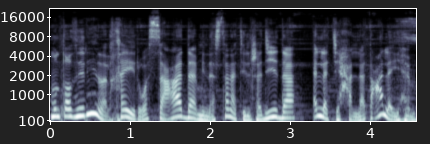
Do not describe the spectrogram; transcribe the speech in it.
منتظرين الخير والسعادة من السنة الجديدة التي حلت عليهم.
